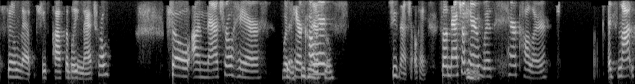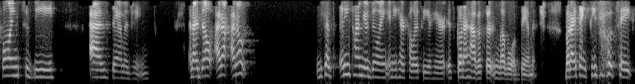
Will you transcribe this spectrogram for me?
assume that she's possibly natural. So on natural hair with yeah, hair she's color, natural. she's natural. Okay, so natural Mm-hmm. hair with hair color, it's not going to be as damaging. And I don't, I don't, I don't, because anytime you're doing any hair color to your hair, it's going to have a certain level of damage. But I think people take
